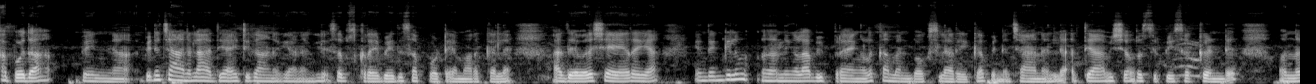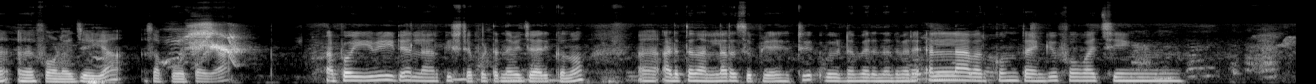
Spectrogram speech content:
അപ്പോൾ ഇതാ പിന്നെ പിന്നെ ചാനൽ ആദ്യമായിട്ട് കാണുകയാണെങ്കിൽ സബ്സ്ക്രൈബ് ചെയ്ത് സപ്പോർട്ട് ചെയ്യാൻ മറക്കല്ലേ? അതേപോലെ ഷെയർ ചെയ്യുക. എന്തെങ്കിലും നിങ്ങളെ അഭിപ്രായങ്ങൾ കമന്റ് ബോക്സിൽ അറിയിക്കുക. പിന്നെ ചാനലിൽ അത്യാവശ്യം റെസിപ്പീസൊക്കെ ഉണ്ട്. ഒന്ന് ഫോളോ ചെയ്യുക സപ്പോർട്ട് ചെയ്യുക. അപ്പോൾ ഈ വീഡിയോ എല്ലാവർക്കും ഇഷ്ടപ്പെട്ടെന്ന് വിചാരിക്കുന്നു. അടുത്ത നല്ല റെസിപ്പിയായിട്ട് വീണ്ടും വരുന്നത് വരെ എല്ലാവർക്കും താങ്ക് ഫോർ വാച്ചിങ്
